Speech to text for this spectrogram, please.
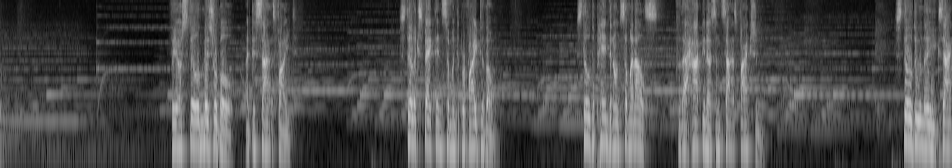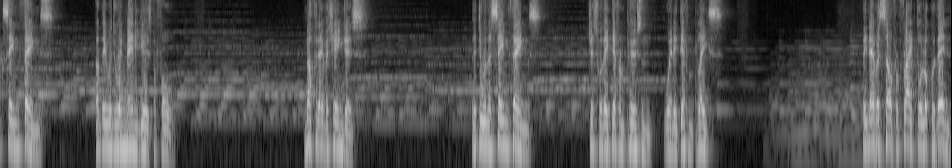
They are still miserable and dissatisfied. Still expecting someone to provide to them still dependent on someone else for their happiness and satisfaction. Still doing the exact same things that they were doing many years before. Nothing ever changes. They're doing the same things, just with a different person or in a different place. They never self-reflect or look within.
